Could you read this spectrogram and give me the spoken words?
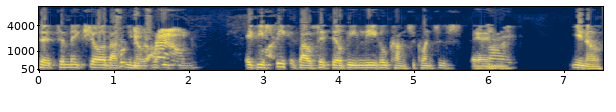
to to make sure that you know, crown. if you speak about it, there'll be legal consequences. Um, All right. You know,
